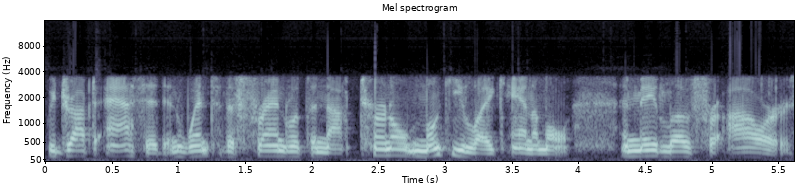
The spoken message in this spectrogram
We dropped acid and went to the friend with the nocturnal monkey like animal and made love for hours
